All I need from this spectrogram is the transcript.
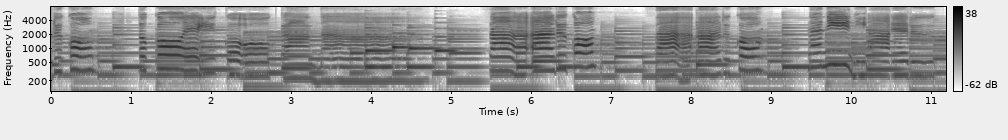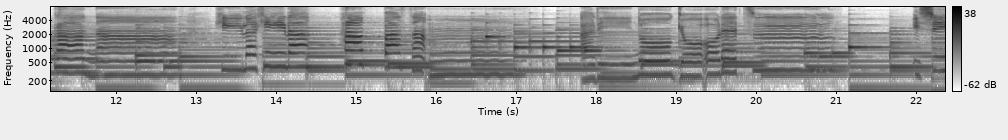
歩こう。どこへ行こうかな。さあ歩こう。さあ歩こう。何に会えるかな。ひらひら葉っぱさん。アリの行列。石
